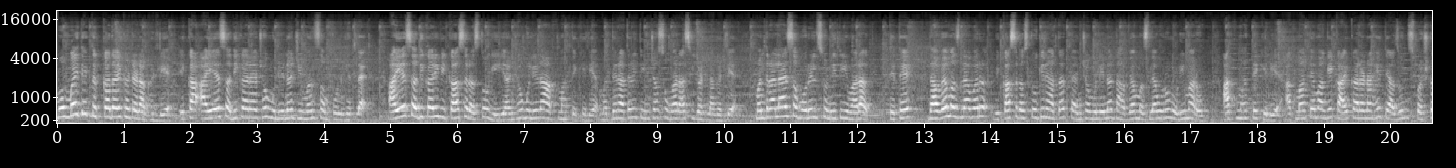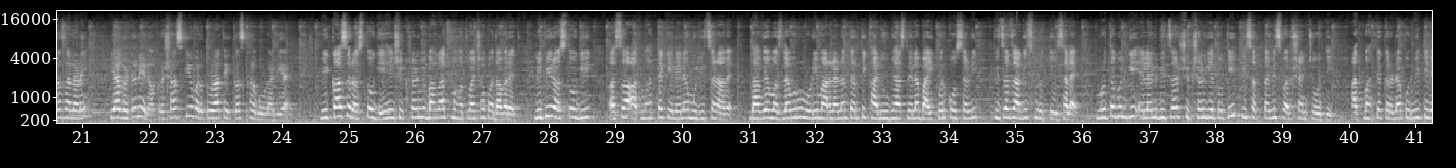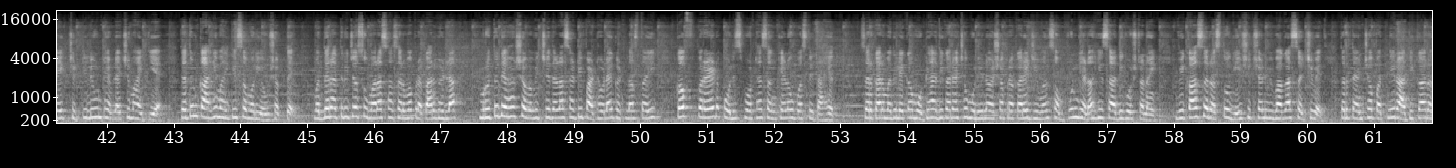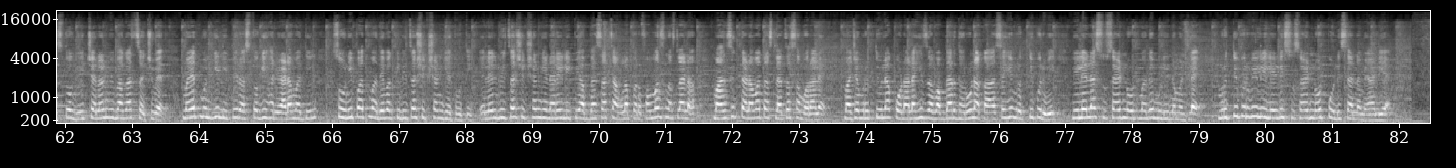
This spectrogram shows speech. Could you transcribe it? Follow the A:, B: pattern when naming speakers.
A: मुंबईत एक धक्कादायक घटना घडली आहे. एका आय एस अधिकाऱ्याच्या मुलीनं जीवन संपवून घेतलंय. आय एस अधिकारी विकास रस्तोगी यांच्या मुलीनं आत्महत्या केली आहे. मध्यरात्री तीनच्या सुमारास ही घटना घडली आहे. मंत्रालयासमोरील सुनीती इमारत तेथे दहाव्या मजल्यावर विकास रस्तोगी राहतात. त्यांच्या मुलीनं दहाव्या मजल्यावरून उडी मारून आत्महत्या केली आहे. आत्महत्येमागे काय कारण आहे ते अजून स्पष्ट झालं नाही. या घटनेनं प्रशासकीय वर्तुळात एकच खळबळ उडाली आहे. विकास रस्तोगी हे शिक्षण विभागात महत्त्वाच्या पदावर आहेत. लिपी रस्तोगी असं आत्महत्या केलेल्या मुलीचं नाव आहे. दहाव्या मजल्यावरून उडी मारल्यानंतर ती खाली उभ्या असलेल्या बाईकवर कोसळली. तिचा जागीच मृत्यू झालाय. मृत मुलगी एल एल बीचं शिक्षण घेत होती. ती सत्तावीस वर्षांची होती. आत्महत्या करण्यापूर्वी तिने एक चिठ्ठी लिहून ठेवल्याची माहिती आहे. त्यातून काही माहिती समोर येऊ शकते. मध्यरात्रीच्या सुमारास हा सर्व प्रकार घडला. मृतदेह शवविच्छेदनासाठी पाठवल्या. घटनास्थळी कफ परेड पोलीस मोठ्या संख्येनं उपस्थित आहेत. सरकारमधील एका मोठ्या अधिकाऱ्याच्या मुलीनं अशा प्रकारे जीवन संपून घेणं ही साधी गोष्ट नाही. विकास रस्तोगी शिक्षण विभागात सचिव आहेत. तर त्यांच्या पत्नी राधिका रस्तोगी चलन विभागात सचिव आहेत. मयत मुलगी लिपी रस्तोगी हरियाणामधील सोनीपतमध्ये वकिलीचं शिक्षण घेत होती. एल एल बीचं शिक्षण घेणारी लिपी अभ्यासात चांगला परफॉर्मन्स नसल्यानं मानसिक तणावात असल्याचं समोर आलंय. माझ्या मृत्यूला कोणालाही जबाबदार धरू नका असंही मृत्यूपूर्वी लिहिलेल्या सुसाईड नोटमध्ये मुलीनं म्हटलंय. मृत्यूपूर्वी लिहिलेली सुसाईड नोट पोलिसांना मिळाली आहे.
